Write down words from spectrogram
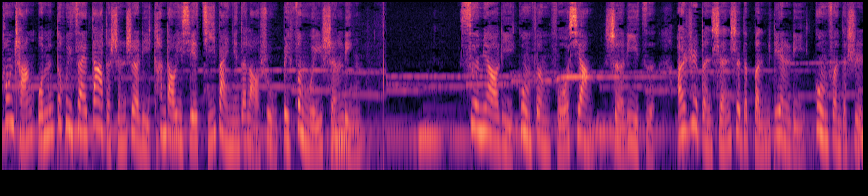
通常我们都会在大的神社里看到一些几百年的老树被奉为神灵。寺庙里供奉佛像、舍利子，而日本神社的本殿里供奉的是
